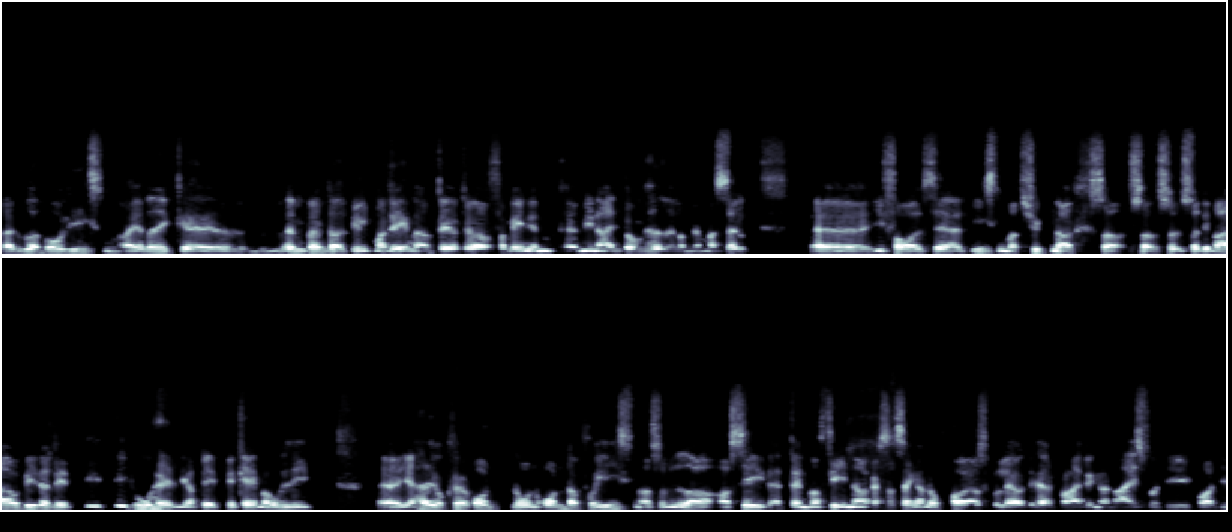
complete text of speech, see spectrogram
været ude af målisen, og jeg ved ikke, øh, hvem, hvem der havde bildt mig det ind. Det, det var formentlig øh, min egen dumhed, eller med mig selv, øh, i forhold til, at isen var tyk nok. Så, så, så, så det var jo vidderligt et, et uheld, jeg begav mig ud i. Øh, jeg havde jo kørt rundt nogle runder på isen og så videre, og set, at den var fin nok, og så tænker jeg, nu prøver jeg at skulle lave det her driving on ice, hvor de, hvor de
